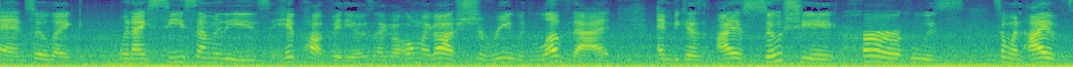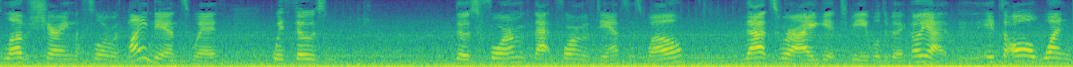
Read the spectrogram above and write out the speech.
And so, like, when I see some of these hip hop videos, I go, oh my gosh, Cherie would love that. And because I associate her, who is someone I've loved sharing the floor with line dance with, with those those form that form of dance as well, that's where I get to be able to be like, oh yeah, it's all one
